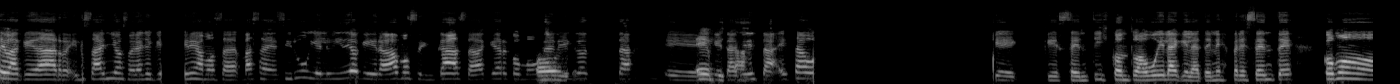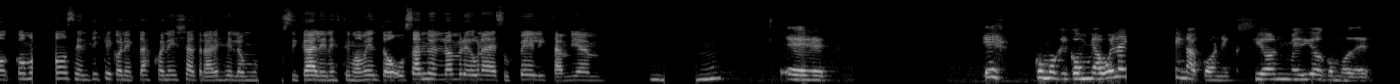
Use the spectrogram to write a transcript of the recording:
va a quedar en los años o el año que viene, vamos a, vas a decir, uy, el video que grabamos en casa va a quedar como una anécdota eh, que también está, esta que, que sentís con tu abuela, que la tenés presente, ¿cómo, cómo sentís que conectás con ella a través de lo musical en este momento, usando el nombre de una de sus pelis también? Eh, es como que con mi abuela hay una conexión medio como de,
